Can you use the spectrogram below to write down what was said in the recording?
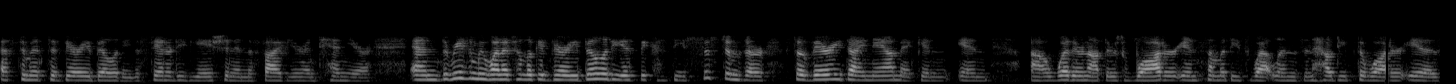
estimates of variability, the standard deviation in the five-year and 10-year. And the reason we wanted to look at variability is because these systems are so very dynamic in, in uh, whether or not there's water in some of these wetlands and how deep the water is.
